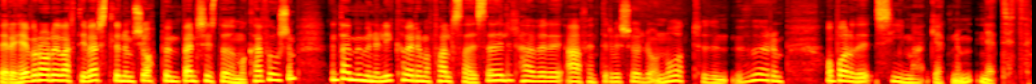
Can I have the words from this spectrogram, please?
Þeirri hefur orði vart í verslunum, sjóppum, bensinstöðum og kaffehúsum en dæmi muni líka verið um að falsaði seðlir hafi verið afhendir við sölu og nótuðum vörum og borðið síma gegnum netið.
